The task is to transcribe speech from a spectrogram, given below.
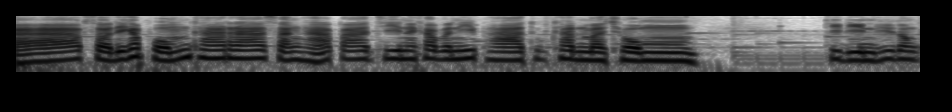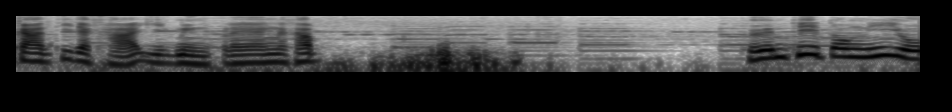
รับ สวัสดีครับผมทาราสังหาปาจีนะครับ วันนี้พาทุกท่านมาชมที่ดินที่ต้องการที่จะขายอีกหนึ่งแปลงนะครับ พื้นที่ตรงนี้อยู่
